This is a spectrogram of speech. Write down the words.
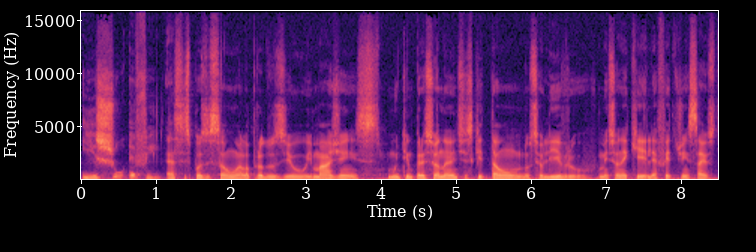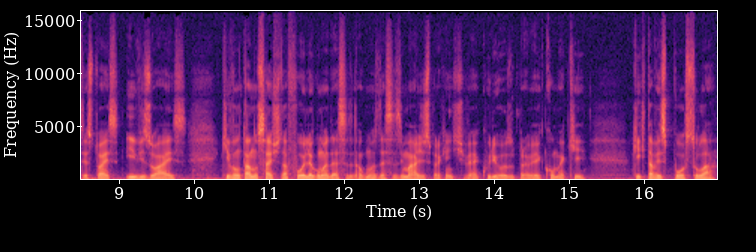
isso é feito. Essa exposição ela produziu imagens muito impressionantes que estão no seu livro. Mencionei que ele é feito de ensaios textuais e visuais que vão estar no site da Folha alguma dessas, algumas dessas imagens para quem estiver curioso para ver como é que o que estava exposto lá.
